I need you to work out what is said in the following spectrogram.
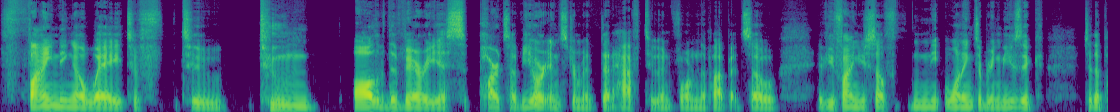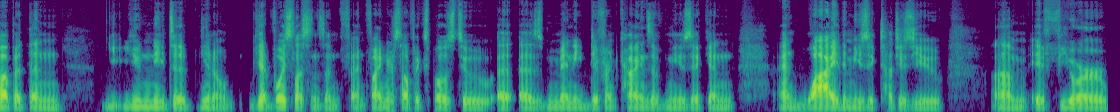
finding a way to to tune all of the various parts of your instrument that have to inform the puppet. So if you find yourself wanting to bring music to the puppet then you need to you know get voice lessons and, and find yourself exposed to a, as many different kinds of music and and why the music touches you. Um, if your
